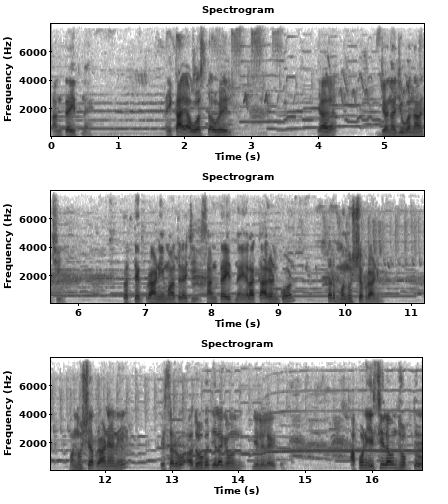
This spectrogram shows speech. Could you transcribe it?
सांगता येत नाही. आणि काय अवस्था होईल या जनजीवनाची प्रत्येक प्राणी मात्राची सांगता येत नाही. ह्याला कारण कोण? तर मनुष्य प्राणी. मनुष्य प्राण्याने हे सर्व अधोगतीला घेऊन गेलेलं आहे तो आपण ए सी लावून झोपतो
